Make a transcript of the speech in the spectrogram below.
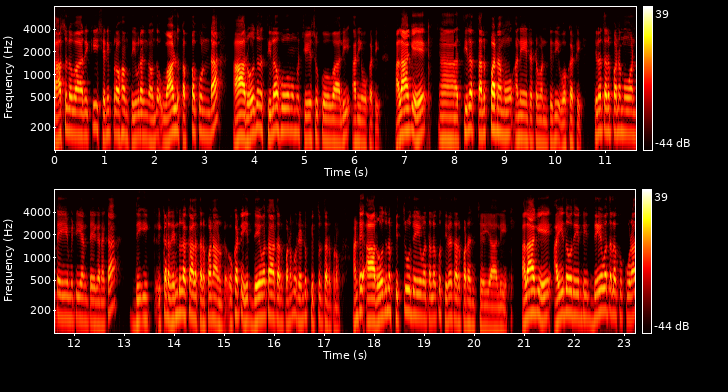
రాసుల వారికి శని ప్రభావం తీవ్రంగా ఉందో వాళ్ళు తప్పకుండా ఆ రోజున తిలహోమము చేసుకోవాలి అని ఒకటి. అలాగే తిల తర్పణము అనేటటువంటిది ఒకటి. తిల తర్పణము అంటే ఏమిటి అంటే గనక ది ఇక్కడ రెండు రకాల తర్పణాలు ఉంటాయి. ఒకటి దేవతా తర్పణము రెండు పితృ తర్పణం అంటే ఆ రోజున పితృదేవతలకు తిరతర్పణం చేయాలి. అలాగే ఐదవది ఏంటి? దేవతలకు కూడా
